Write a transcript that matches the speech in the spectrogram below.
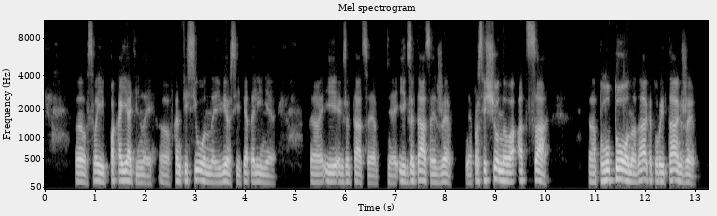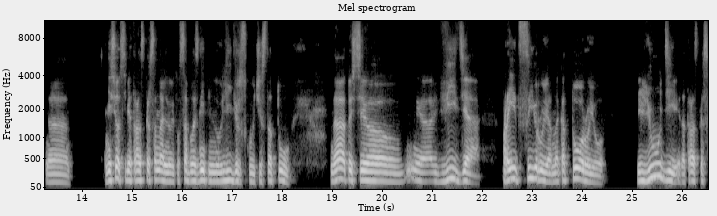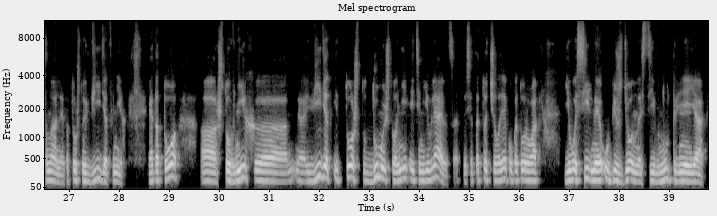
в своей покаятельной, в конфессионной версии пятая линия и экзальтация, и экзальтация же просвещенного отца – Э, Плутона, да, который также э, несет в себе трансперсональную эту соблазнительную лидерскую чистоту, да, то есть э, э, видя, проецируя на которую люди, это трансперсонально, это то, что видят в них, это то, э, что в них э, видят и то, что думают, что они этим являются. То есть это тот человек, у которого его сильная убежденность и внутренняя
